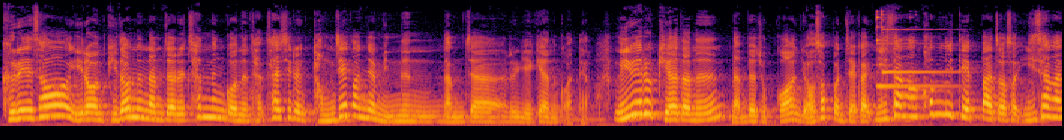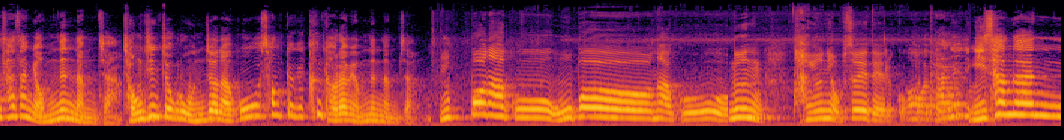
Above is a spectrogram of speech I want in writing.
그래서 이런 빚 없는 남자를 찾는 거는 다- 사실은 경제관념 있는 남자를 얘기하는 것 같아요. 의외로 귀하다는 남자 조건 여섯 번째가 이상한 커뮤니티에 빠져서 이상한 사상이 없는 남자. 정신적으로 온전하고 성격에 큰 결함이 없는 남자. 6번하고 5번하고는 당연히 없어야 될 것 같아요. 이상한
